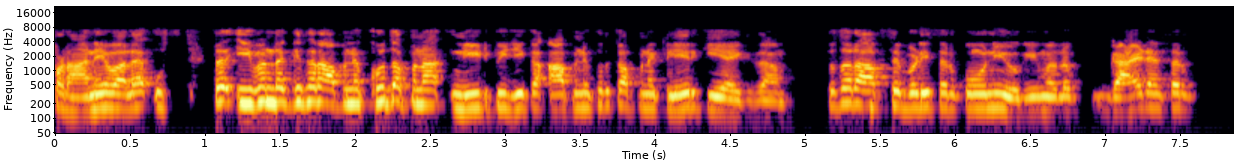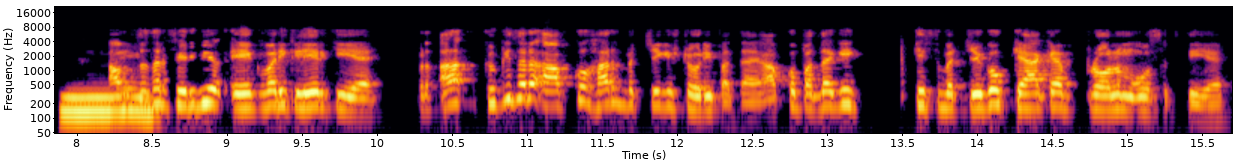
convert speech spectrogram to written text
पढ़ाने वाला है उस सर इवन तक कि सर आपने खुद अपना नीट पीजी का आपने खुद का अपना क्लियर किया एग्ज़ाम तो सर आपसे बड़ी सर कौन ही होगी मतलब गाइड है सर। हम तो सर फिर भी एक बार क्लियर किया है। क्योंकि सर आपको हर बच्चे की स्टोरी पता है। आपको पता है कि किस बच्चे को क्या क्या प्रॉब्लम हो सकती है।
